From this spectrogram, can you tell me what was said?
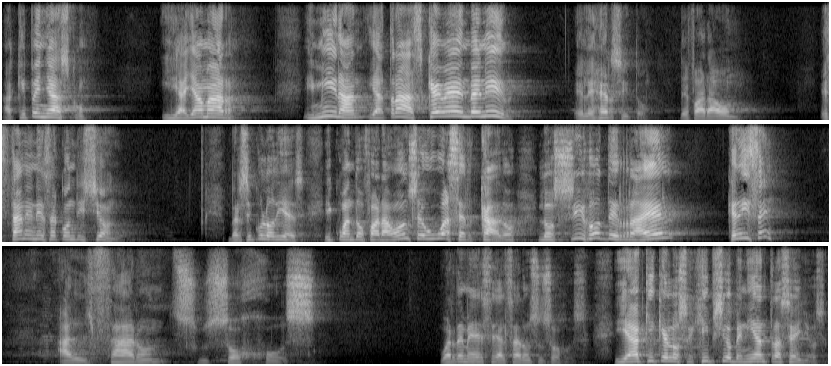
aquí peñasco y allá mar, y miran y atrás, ¿qué ven venir? El ejército de Faraón. Están en esa condición. Versículo 10. Y cuando Faraón se hubo acercado, los hijos de Israel, ¿qué dice? Alzaron sus ojos. Guárdeme ese, alzaron sus ojos. Y aquí que los egipcios venían tras ellos,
